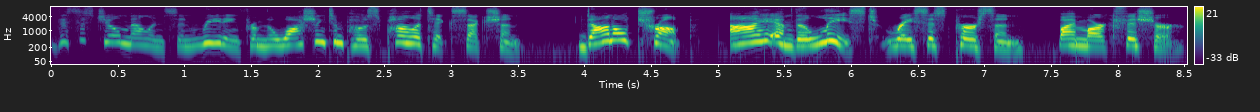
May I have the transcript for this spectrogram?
This is Jill Melancon reading from the Washington Post Politics section. Donald Trump, I am the least racist person by Marc Fisher.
